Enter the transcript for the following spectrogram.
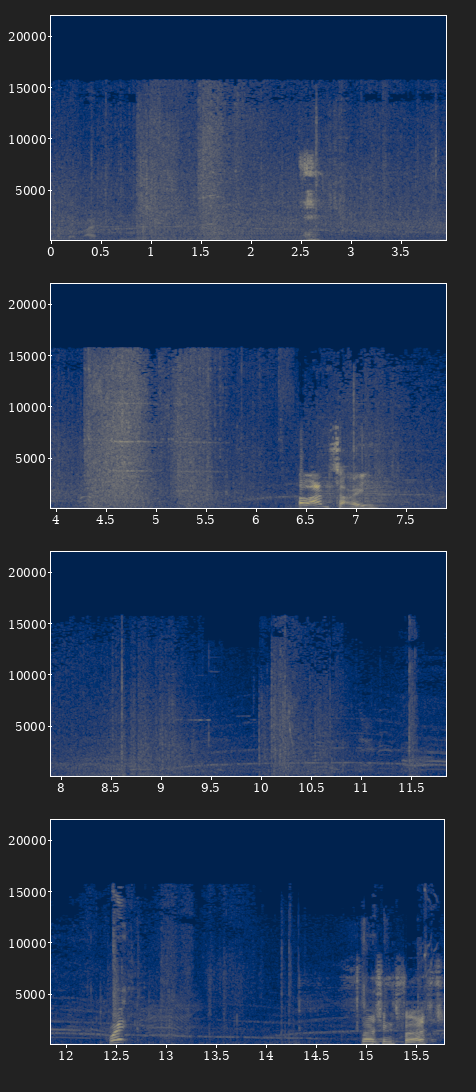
I did right. Oh, I'm sorry. Quick! First things first.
